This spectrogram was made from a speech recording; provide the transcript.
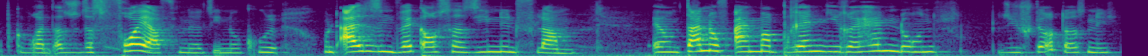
abgebrannt. Also das Feuer findet sie nur cool. Und alle sind weg außer sie in den Flammen. Äh, und dann auf einmal brennen ihre Hände und sie stört das nicht.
